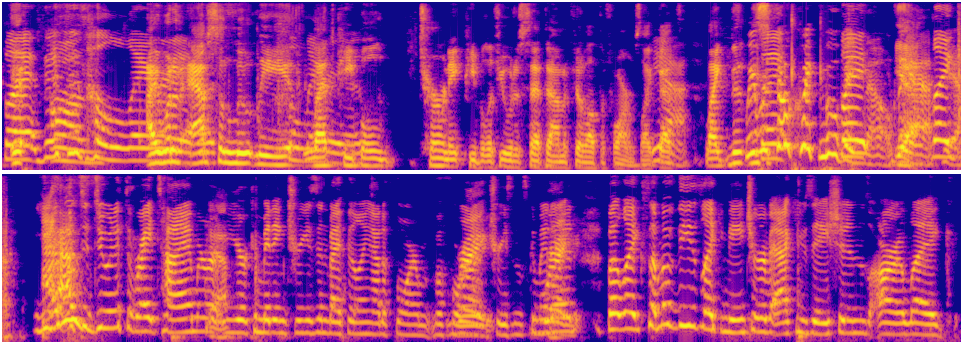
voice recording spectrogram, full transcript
but this is Um, hilarious. I would have absolutely let people terminate people if you would have sat down and filled out the forms. Like Yeah. that's like this. We were But- so quick moving but- though. Yeah. like Yeah. you I have was- to do it at the right time or Yeah. you're committing treason by filling out a form before Right. treason's committed Right. but like some of these like nature of accusations are like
